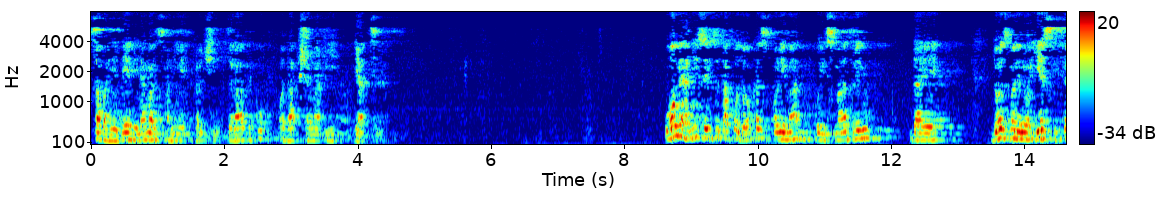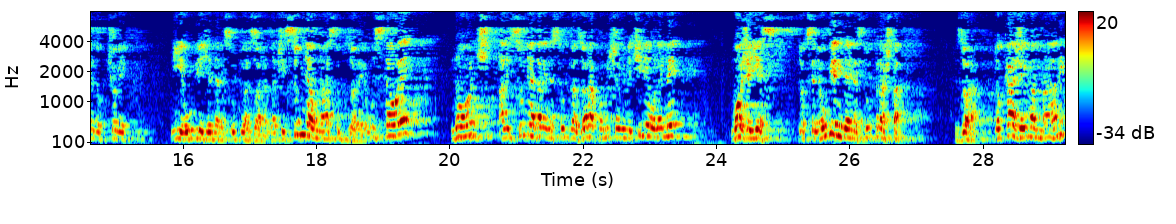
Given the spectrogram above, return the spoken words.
Sabah je dnevni namaz, a nije noćni, za razliku od akšama i jacija. U ome hadisu isto tako dokaz onima koji smatraju da je dozvoljeno jesti sve dok čovjek nije ubijeđen da je nastupila zora. Znači sumnja u nastup zore. Ustao je noć, ali sumnja da li je nastupila zora, po mišljenju većine uleme može jesti. Dok se ne uvjeri da je nastupila šta? Zora. Dok kaže Iman Malik,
